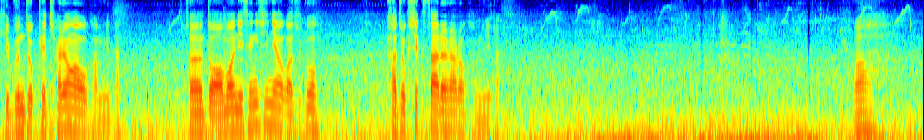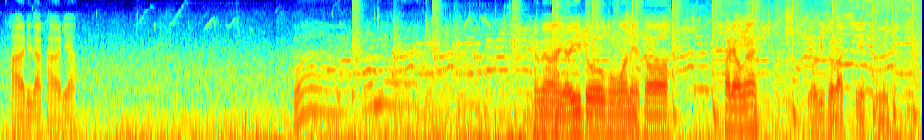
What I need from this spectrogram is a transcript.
기분 좋게 촬영하고 갑니다. 저는 또 어머니 생신이어가지고 가족 식사를 하러 갑니다. 와, 가을이다, 가을이야. 와, 안녕. 그러면 여의도 공원에서 촬영은 여기서 마치겠습니다.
